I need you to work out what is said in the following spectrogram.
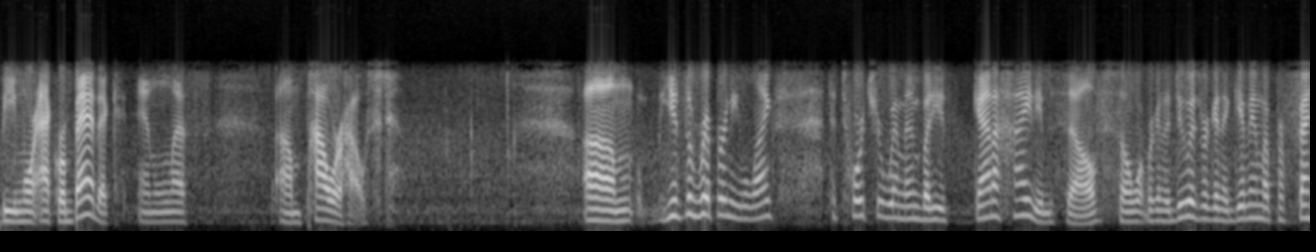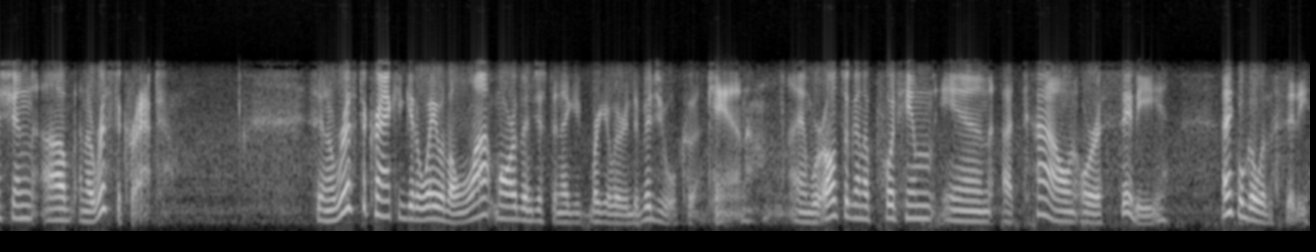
be more acrobatic and less um, powerhoused. Um, he's the Ripper, and he likes to torture women, but he's got to hide himself. So what we're going to do is we're going to give him a profession of an aristocrat. So an aristocrat can get away with a lot more than just a regular individual can. And we're also going to put him in a town or a city. I think we'll go with a city.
